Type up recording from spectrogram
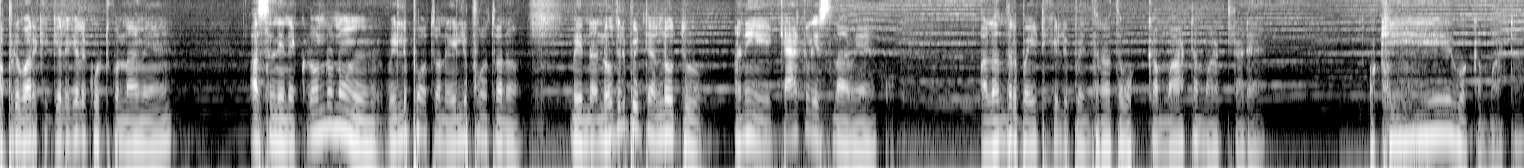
అప్పటి వరకు గెలగెల కొట్టుకున్నామే. అసలు నేను ఎక్కడ ఉండను? వెళ్ళిపోతాను వెళ్ళిపోతాను. మీరు నన్ను వదిలిపెట్టి వెళ్ళొద్దు అని కేకలేసినామే. వాళ్ళందరూ బయటికి వెళ్ళిపోయిన తర్వాత ఒక్క మాట మాట్లాడా. ఒకే ఒక మాట.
